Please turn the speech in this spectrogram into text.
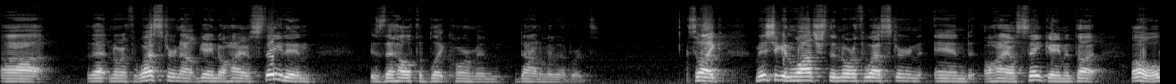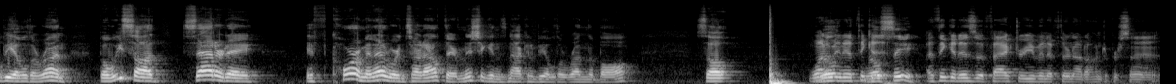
uh, that Northwestern outgained Ohio State in is the health of Blake Corum and Donovan Edwards. So, like, Michigan watched the Northwestern and Ohio State game and thought, oh, we'll be able to run. But we saw Saturday, if Corum and Edwards aren't out there, Michigan's not going to be able to run the ball. So, Well, we'll, I mean, I think we'll it, see. I think it is a factor, even if they're not 100. percent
